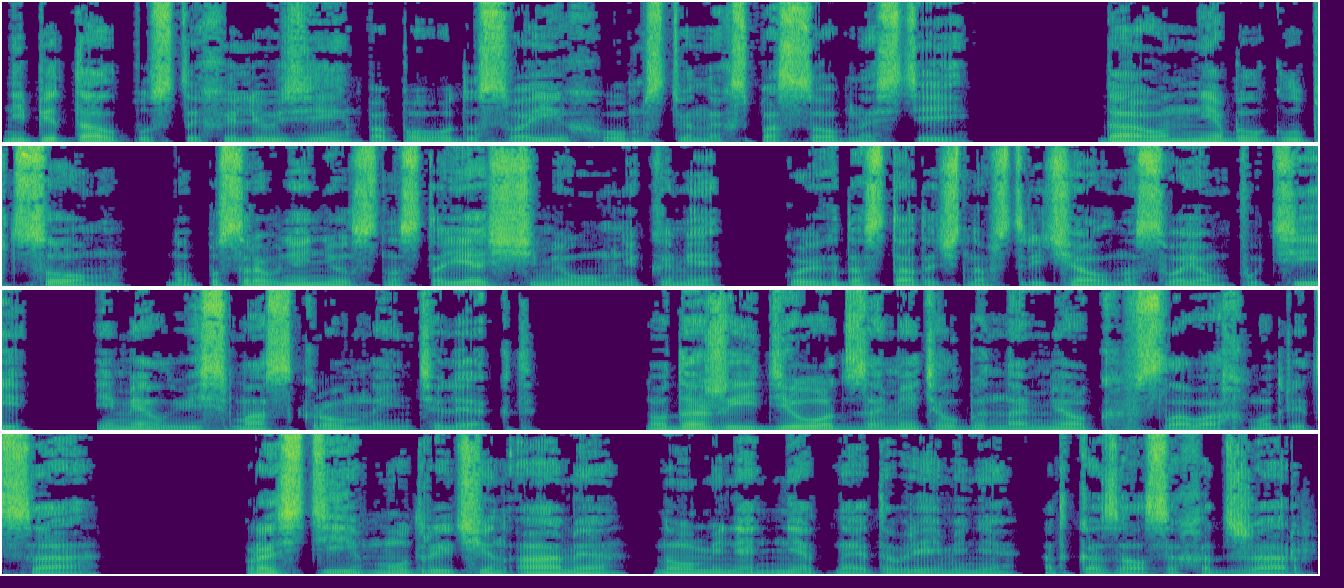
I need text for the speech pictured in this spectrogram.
Не питал пустых иллюзий по поводу своих умственных способностей. Да, он не был глупцом, но по сравнению с настоящими умниками коих достаточно встречал на своем пути, имел весьма скромный интеллект. Но даже идиот заметил бы намек в словах мудреца. «Прости, мудрый Чин Аме, но у меня нет на это времени», — отказался Хаджар.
